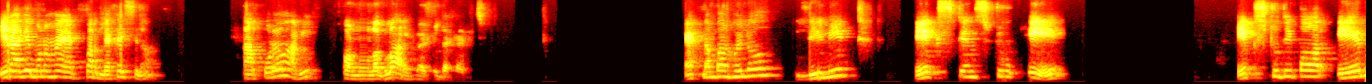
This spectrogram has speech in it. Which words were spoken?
এর আগে মনে হয় একবার লেখাইছিলাম, তারপরেও আমি ফর্মুলা গুলো আরেকবার একটু দেখা দিচ্ছি। এক নাম্বার হইল limit x tends to a x to the power n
